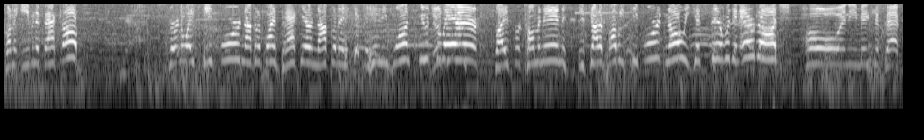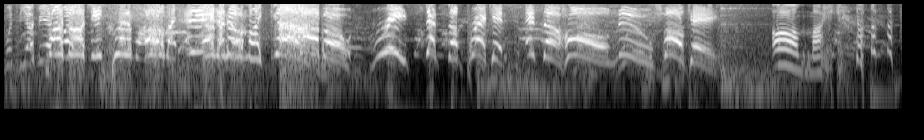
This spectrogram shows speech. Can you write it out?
gonna even it back up. Skirting away C4, not going to find back air, not going to hit the hit he wants. Neutral, Neutral air. air. Cypher coming in. He's got to probably C4 No, he gets there with an air dodge. Oh, and he makes it back with the up air. Spot dodge, incredible. Oh, my, and, and, oh my God. Sabo resets the bracket. It's a whole new ball game. Oh my God.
